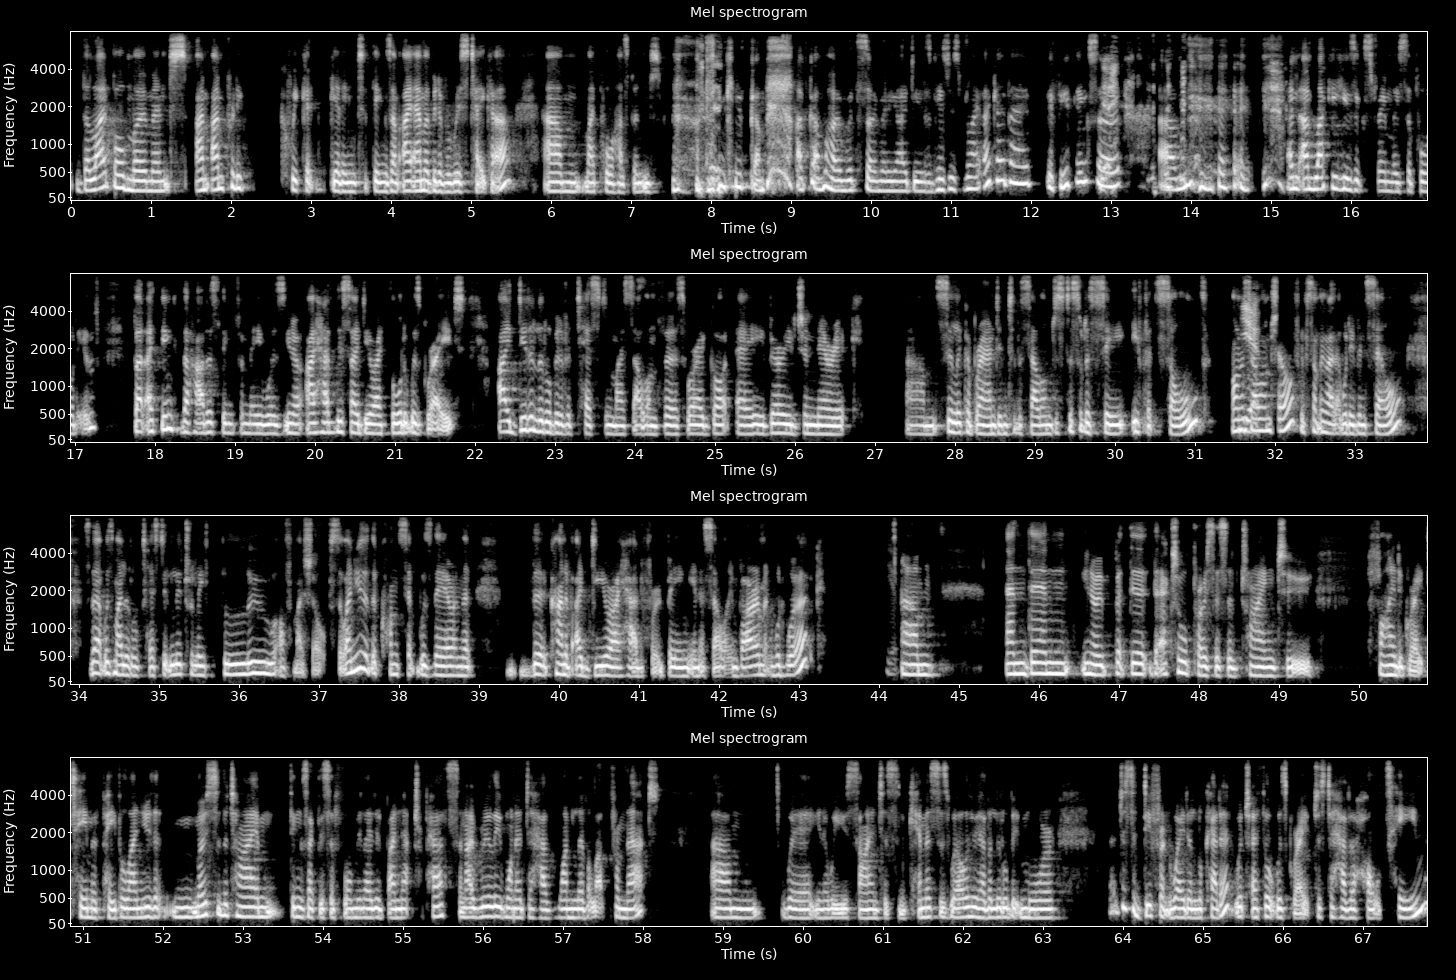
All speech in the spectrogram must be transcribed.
the light bulb moment, I'm, I'm pretty quick at getting to things. I'm, I am a bit of a risk taker. Um, my poor husband, I think he's come. I've come home with so many ideas, and he's just been like, "Okay, babe, if you think so." Yeah. um, and I'm lucky he's extremely supportive. But I think the hardest thing for me was, you know, I had this idea. I thought it was great. I did a little bit of a test in my salon first, where I got a very generic um, silica brand into the salon just to sort of see if it sold on a yeah. salon shelf, if something like that would even sell. So that was my little test. It literally flew off my shelf. So I knew that the concept was there and that the kind of idea I had for it being in a salon environment would work. Yep. Um, and then, you know, but the, the actual process of trying to find a great team of people, I knew that most of the time things like this are formulated by naturopaths, and I really wanted to have one level up from that. Um, where you know we use scientists and chemists as well who have a little bit more uh, just a different way to look at it which i thought was great just to have a whole team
